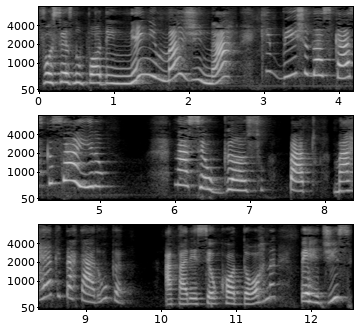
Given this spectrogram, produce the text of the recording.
vocês não podem nem imaginar que bicho das cascas saíram. Nasceu ganso, pato, marreca e tartaruga. Apareceu codorna, perdiz,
